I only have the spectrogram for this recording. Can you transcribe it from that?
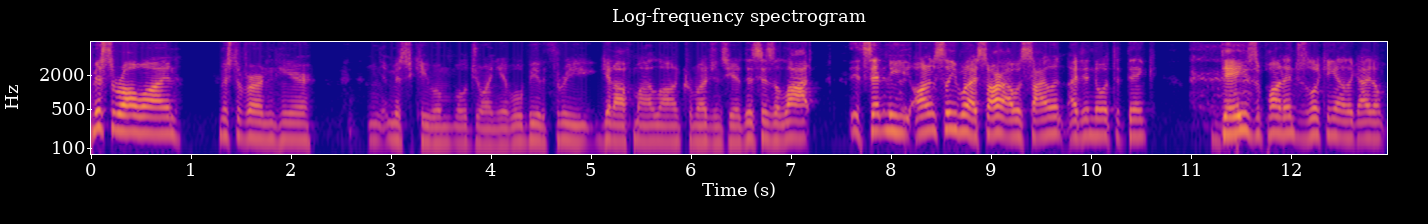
Mr. Allwine, Mr. Vernon here, Mr. Kiwoom will join you. We'll be the three get off my lawn curmudgeons here. This is a lot. It sent me honestly when I saw it, I was silent. I didn't know what to think. Days upon end, just looking at it, like I don't.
